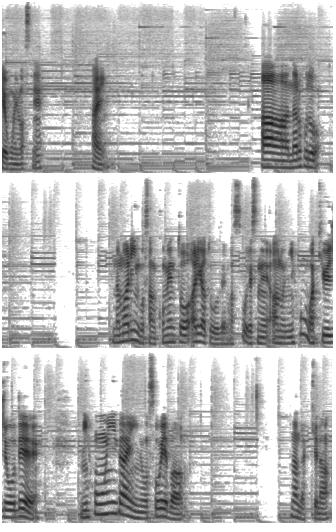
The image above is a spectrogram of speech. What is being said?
て思いますね。はい。あー、なるほど。生リンゴさんコメントありがとうございます。そうですね。あの、日本は休場で、日本以外の、そういえば、なんだっけな。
